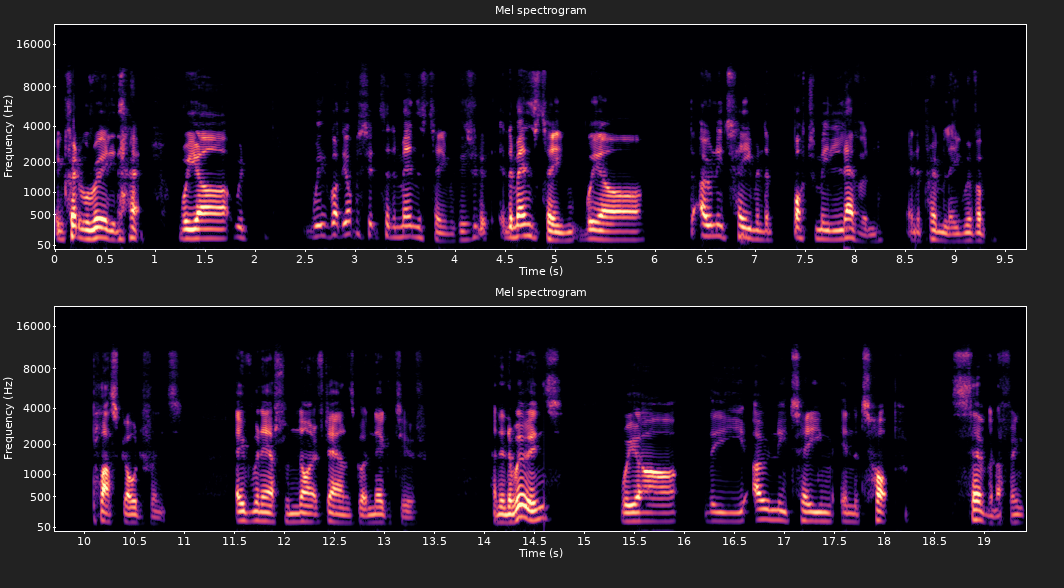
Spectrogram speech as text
incredible really that we are we we've got the opposite to the men's team because you look the men's team, we are the only team in the bottom eleven in the Premier League with a plus goal difference. Everyone else from ninth down has got a negative. And in the women's, we are the only team in the top seven, I think,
